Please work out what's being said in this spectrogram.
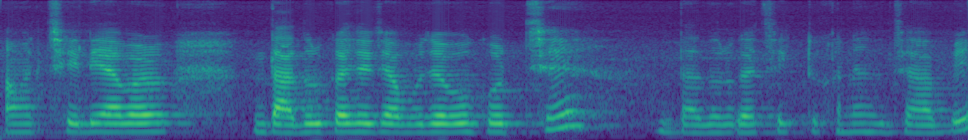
আমার ছেলে আবার দাদুর কাছে যাব যাব করছে। দাদুর কাছে একটুখানি যাবে।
